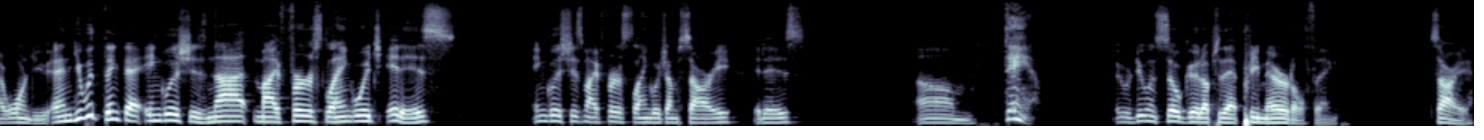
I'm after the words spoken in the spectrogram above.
I warned you. And you would think that English is not my first language. It is. English is my first language. I'm sorry. It is. Um, damn, we were doing so good up to that premarital thing. Sorry,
